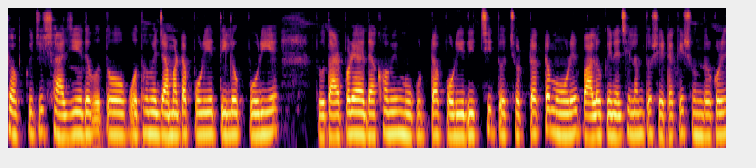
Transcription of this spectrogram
সব কিছু সাজিয়ে দেবো। তো প্রথমে জামাটা পরিয়ে, তিলক পরিয়ে, তো তারপরে দেখো আমি মুকুটটা পরিয়ে দিচ্ছি। তো ছোট্ট একটা ময়ূরের পালক এনেছিলাম, তো সেটাকে সুন্দর করে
